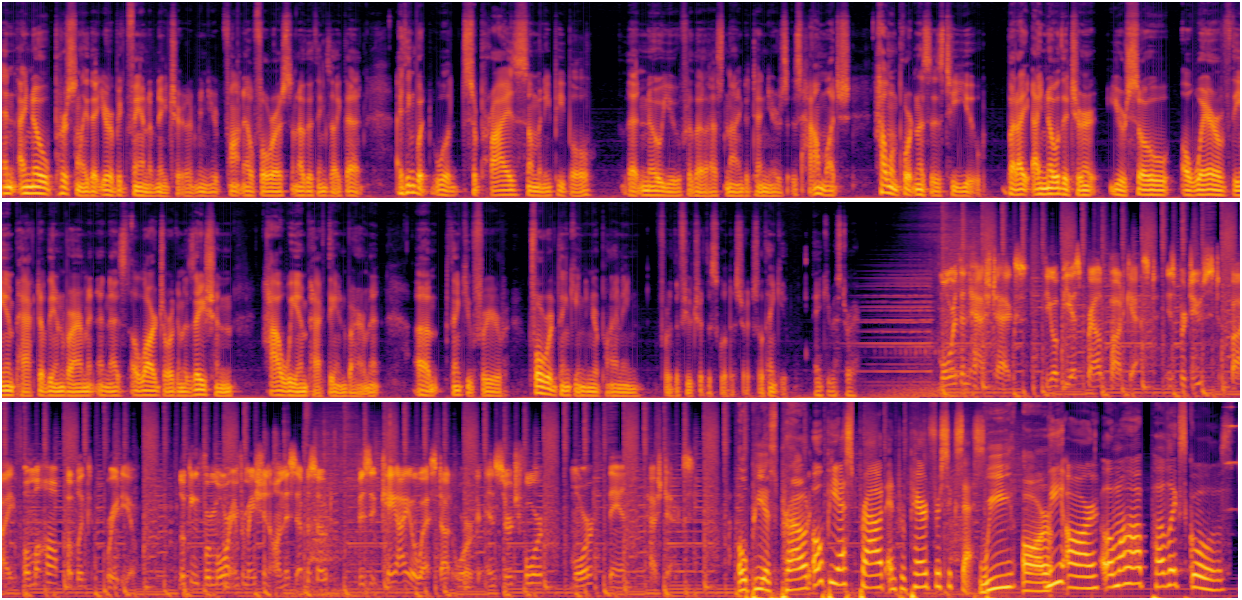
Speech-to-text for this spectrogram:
And I know personally that you're a big fan of nature. I mean, your Fontenelle Forest and other things like that. I think what would surprise so many people that know you for the last nine to ten years is how much how important this is to you. But I, I know that you're you're so aware of the impact of the environment, and as a large organization, how we impact the environment. Um, thank you for your forward thinking and your planning for the future of the school district. So thank you. Thank you, Mr. Ray. More Than Hashtags, the OPS Proud podcast, is produced by Omaha Public Radio. Looking for more information on this episode? Visit kios.org and search for More Than Hashtags. OPS proud. OPS proud and prepared for success. We are We are Omaha Public Schools.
